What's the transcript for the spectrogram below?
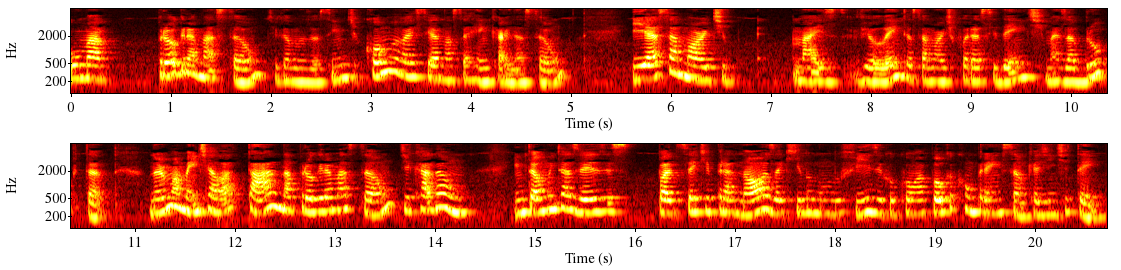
uma programação, digamos assim, de como vai ser a nossa reencarnação. E essa morte mais violenta, essa morte por acidente, mais abrupta, normalmente ela tá na programação de cada um. Então, muitas vezes pode ser que para nós aqui no mundo físico, com a pouca compreensão que a gente tem,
